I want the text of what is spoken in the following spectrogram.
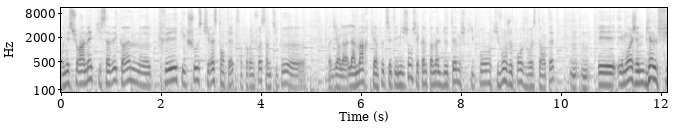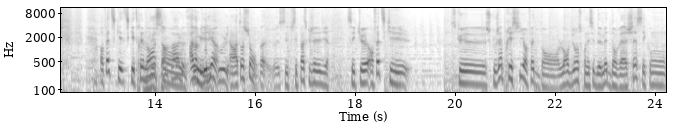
on est sur un mec qui savait quand même euh, créer quelque chose qui reste en tête. Encore une fois, c'est un petit peu, euh, on va dire, la, la marque un peu de cette émission, parce qu'il y a quand même pas mal de thèmes qui, pon- qui vont, je pense, vous rester en tête. Mm, mm. Et, et moi, j'aime bien le film. En fait, ce qui est, ce qui est très marrant, est c'est en- sympa, le ah non, film, mais il est il est bien. cool. Alors attention, euh, c'est pas ce que j'allais dire. C'est que, en fait, ce qui est, ce que, ce que j'apprécie en fait dans l'ambiance qu'on essaie de mettre dans VHS, c'est qu'on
